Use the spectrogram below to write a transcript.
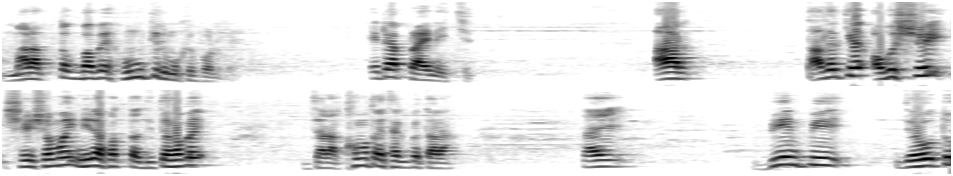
মারাত্মকভাবে হুমকির মুখে পড়বে। এটা প্রায় নিশ্চিত। আর তাদেরকে অবশ্যই সেই সময় নিরাপত্তা দিতে হবে, যারা ক্ষমতায় থাকবে তারা। তাই বিএনপি যেহেতু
